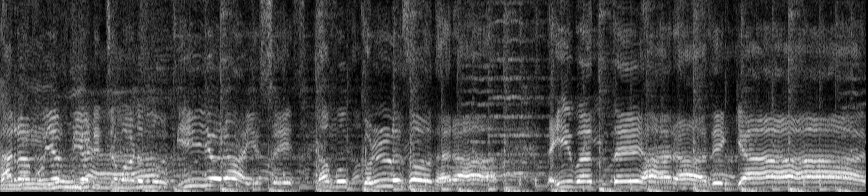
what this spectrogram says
കരം ഉയർത്തി അടിച്ചു പാടുന്നു ഈയൊരായുസേ നമുക്കുള്ള സോദര ദൈവത്തെ ആരാധിക്കാൻ.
